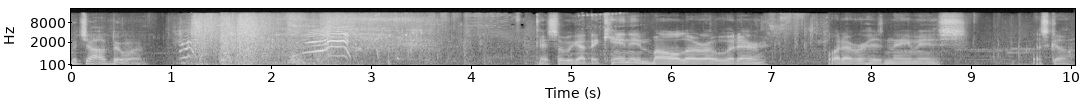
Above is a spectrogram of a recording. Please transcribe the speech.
What y'all doing? Okay, so we got the cannonballer over there. Whatever his name is. Let's go.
